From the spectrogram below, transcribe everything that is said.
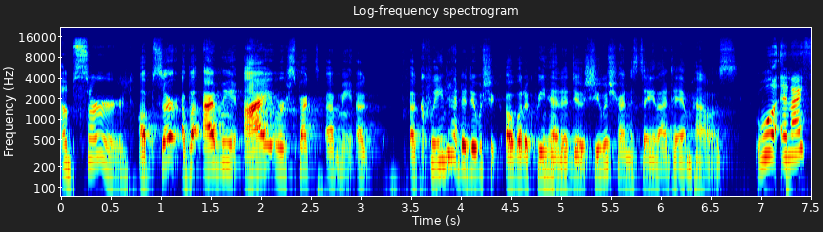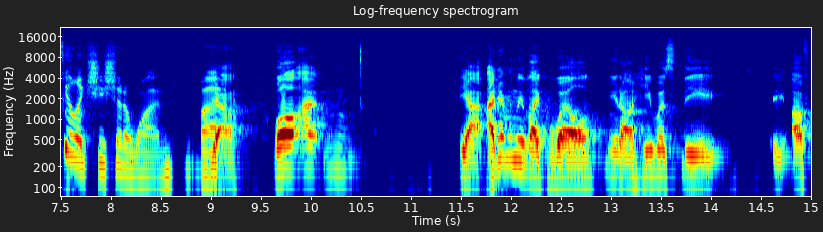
absurd. Absurd, but I mean, I respect. I mean, a, a queen had to do what she, uh, what a queen had to do. She was trying to stay in that damn house. Well, and I feel like she should have won, but yeah. Well, I, mm, yeah, I didn't really like Will. You know, he was the of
